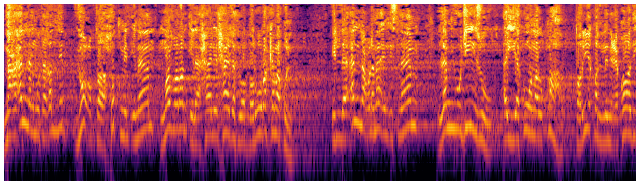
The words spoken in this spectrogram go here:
مع أن المتغلب يعطى حكم الإمام نظرا إلى حال الحاجة والضرورة كما قلنا إلا أن علماء الإسلام لم يجيزوا أن يكون القهر طريقا لانعقاد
